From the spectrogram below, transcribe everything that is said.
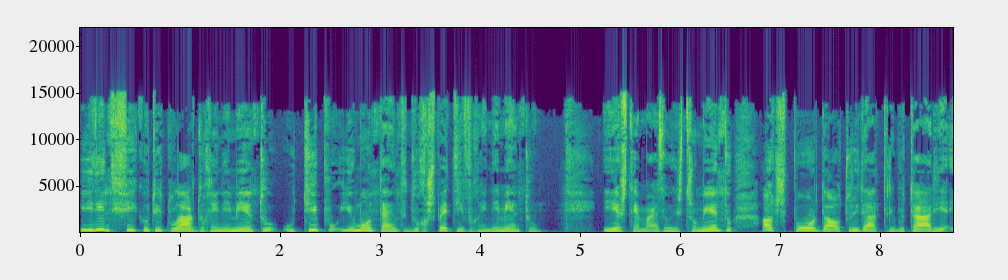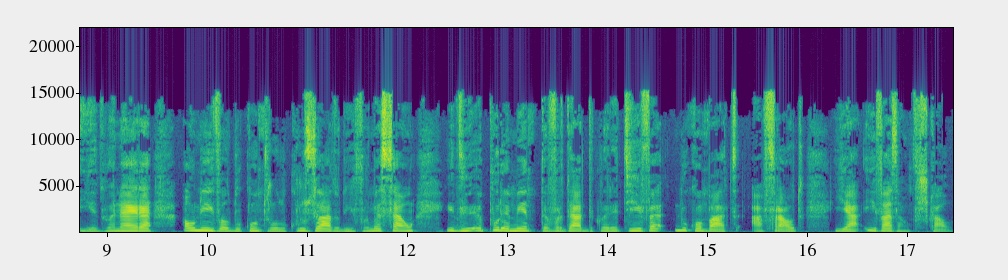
e identifica o titular do rendimento, o tipo e o montante do respectivo rendimento. Este é mais um instrumento ao dispor da autoridade tributária e aduaneira ao nível do controle cruzado de informação e de apuramento da verdade declarativa no combate à fraude e à evasão fiscal.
